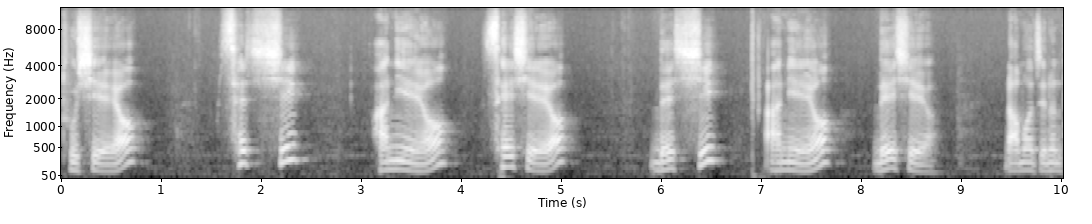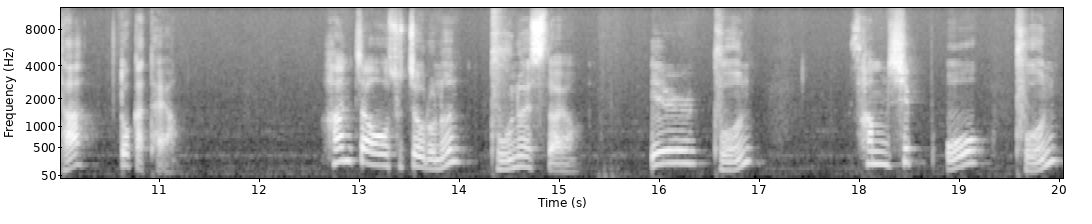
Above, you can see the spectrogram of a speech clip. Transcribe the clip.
두시예요. 셋시 아니에요. 셋이에요. 넷시 아니에요. 넷이에요. 나머지는 다 똑같아요. 한자어 숫자로는 분을 써요. 1분, 35분,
